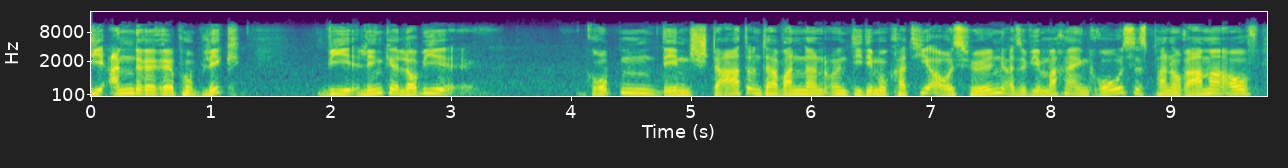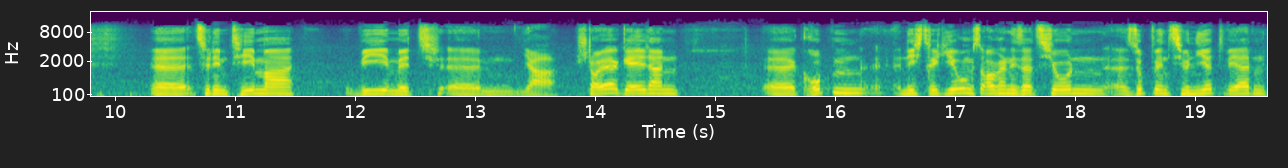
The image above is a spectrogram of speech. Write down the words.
die andere Republik, wie linke Lobby Gruppen den Staat unterwandern und die Demokratie aushöhlen. Also wir machen ein großes Panorama auf äh, zu dem Thema, wie mit ähm, ja, Steuergeldern äh, Gruppen, Nichtregierungsorganisationen äh, subventioniert werden,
